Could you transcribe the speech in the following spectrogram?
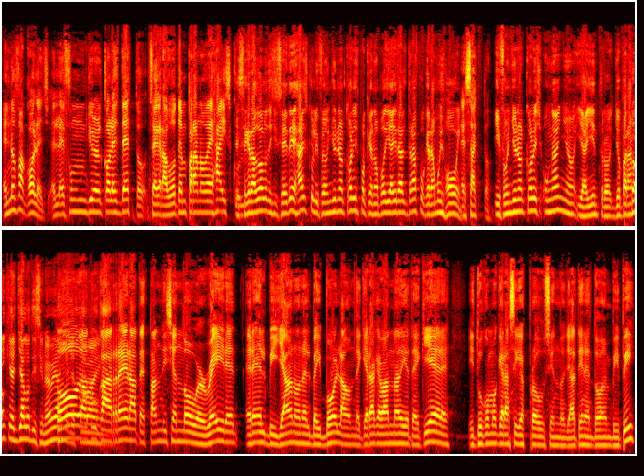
él no fue a college. Él, él fue un junior college de esto. Se graduó temprano de high Él school. se graduó a los 16 de high school y fue a un junior college porque no podía ir al draft porque era muy joven. Exacto. Y fue un junior college un año y ahí entró. Yo para mí que él ya a los 19 años Toda estaba tu en- carrera te están diciendo overrated. Eres el villano en el béisbol. A donde quiera que vas nadie te quiere. Y tú como quiera sigues produciendo. Ya tienes dos MVP.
